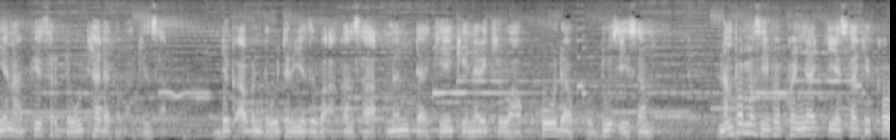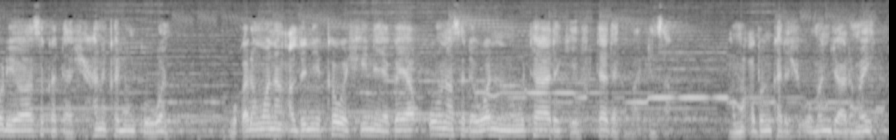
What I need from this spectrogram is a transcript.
yana fesar da wuta daga bakinsa. Duk abin da wutar ya zuba a kansa nan take yake narkewa ko da ko dutse sam. Nan fa masifaffen yaƙi ya sake kaurewa suka tashi hankalin kogon ƙoƙarin wannan aljani kawai shine ya ga ya kona su da wannan wuta da ke fita daga bakinsa. Amma abinka da shugaban jarumai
